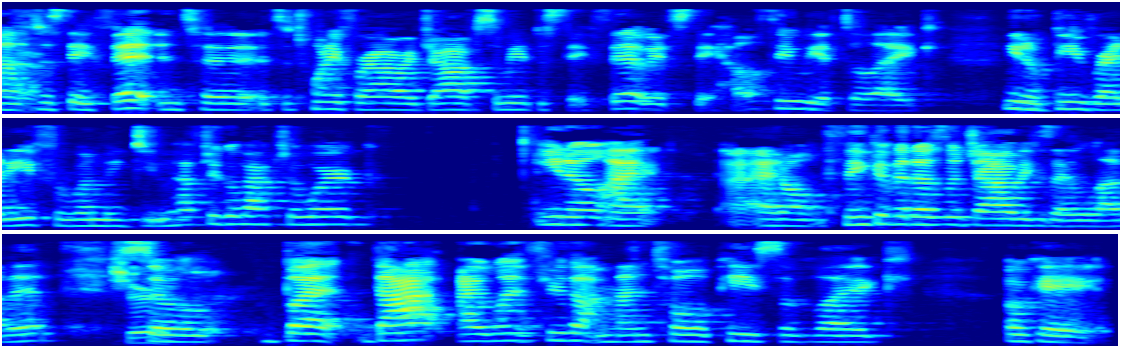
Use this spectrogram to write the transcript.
uh, Yeah. to stay fit and to it's a 24 hour job so we have to stay fit we have to stay healthy we have to like you know be ready for when we do have to go back to work you know i i don't think of it as a job because i love it Sure. so but that i went through that mental piece of like okay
